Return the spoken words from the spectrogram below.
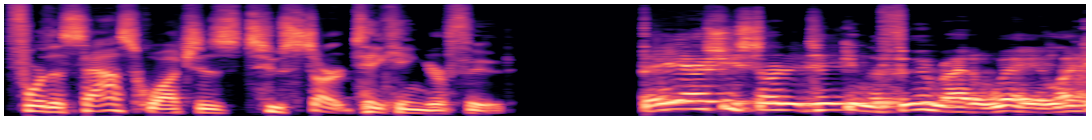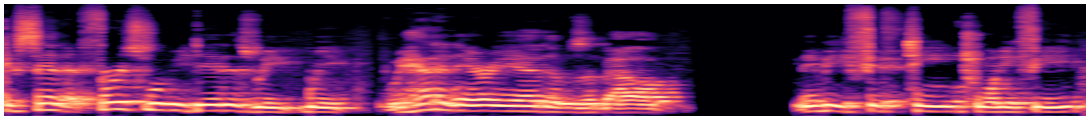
for the Sasquatches to start taking your food? they actually started taking the food right away. And like I said, at first, what we did is we, we, we had an area that was about maybe 15, 20 feet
